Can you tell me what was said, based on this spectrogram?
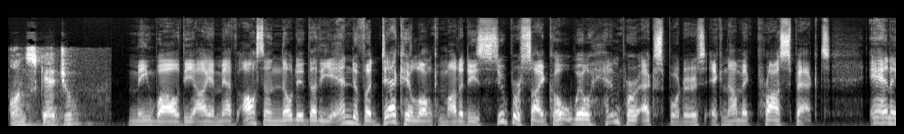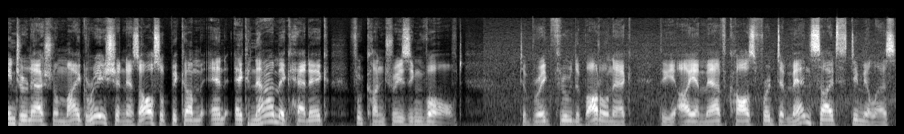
on schedule. Meanwhile, the IMF also noted that the end of a decade-long commodities supercycle will hamper exporters' economic prospects, and international migration has also become an economic headache for countries involved. To break through the bottleneck, the IMF calls for demand-side stimulus,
